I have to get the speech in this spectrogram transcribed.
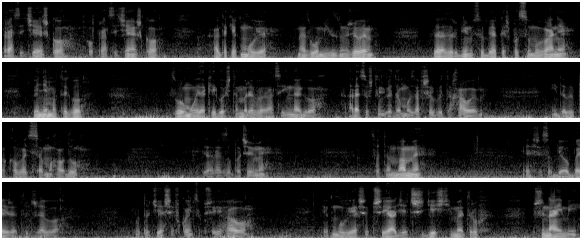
Pracy ciężko, po pracy ciężko, ale tak jak mówię, na złomik zdążyłem. Zaraz zrobimy sobie jakieś podsumowanie. Nie ma tego złomu jakiegoś tam rewelacyjnego, ale coś tam wiadomo, zawsze wytachałem. Idę wypakować z samochodu. Zaraz zobaczymy, co tam mamy. Jeszcze sobie obejrzę to drzewo, bo to cieszy, w końcu przyjechało. Jak mówię, jeszcze przyjadzie 30 metrów przynajmniej.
